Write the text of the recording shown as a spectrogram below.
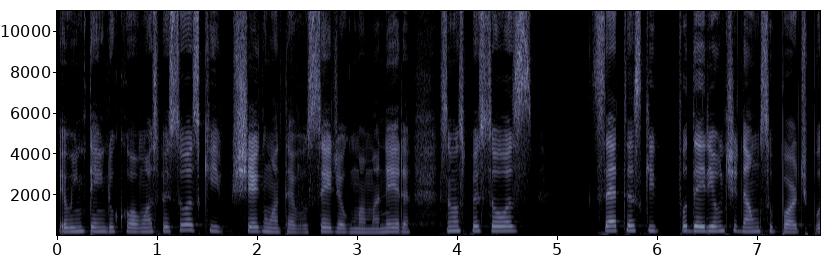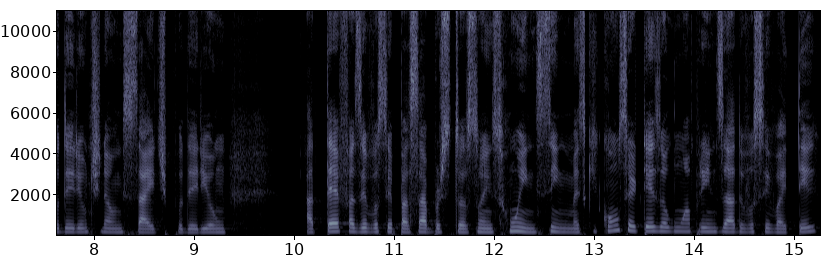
eu entendo como as pessoas que chegam até você de alguma maneira são as pessoas certas que poderiam te dar um suporte, poderiam te dar um insight, poderiam até fazer você passar por situações ruins, sim, mas que com certeza algum aprendizado você vai ter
